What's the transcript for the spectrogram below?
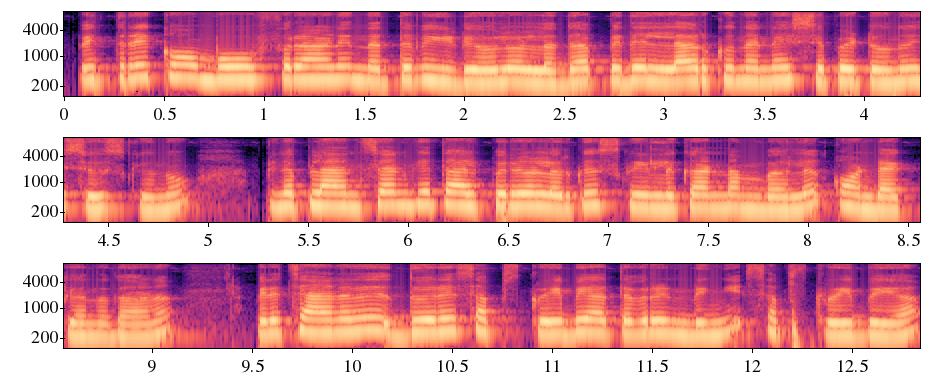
അപ്പോൾ ഇത്രയും കോംബോ ഓഫറാണ് ഇന്നത്തെ വീഡിയോയിലുള്ളത്. അപ്പോൾ ഇത് എല്ലാവർക്കും തന്നെ ഇഷ്ടപ്പെട്ടു എന്ന് വിശ്വസിക്കുന്നു. പിന്നെ പ്ലാൻസ് ആണെങ്കിൽ താല്പര്യമുള്ളവർക്ക് സ്ക്രീനിൽ കാണുന്ന നമ്പറിൽ കോൺടാക്ട് ചെയ്യുന്നതാണ്. പിന്നെ ചാനൽ ഇതുവരെ സബ്സ്ക്രൈബ് ചെയ്യാത്തവരുണ്ടെങ്കിൽ സബ്സ്ക്രൈബ് ചെയ്യുക.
